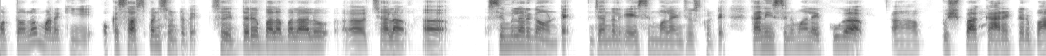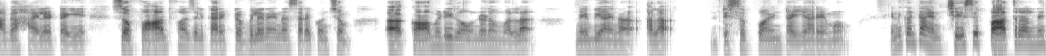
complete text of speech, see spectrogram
మొత్తంలో మనకి ఒక సస్పెన్స్ ఉంటుంది. సో ఇద్దరు బలబలాలు చాలా సిమిలర్గా ఉంటాయి జనరల్గా ఏ సినిమాలో అయినా చూసుకుంటే. కానీ ఈ సినిమాలో ఎక్కువగా పుష్ప క్యారెక్టర్ బాగా హైలైట్ అయ్యి so Fahadh Faasil character villain అయినా సరే కొంచెం కామెడీగా ఉండడం వల్ల మేబీ ఆయన అలా డిసప్పాయింట్ అయ్యారేమో. ఎందుకంటే ఆయన చేసే పాత్రలనే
